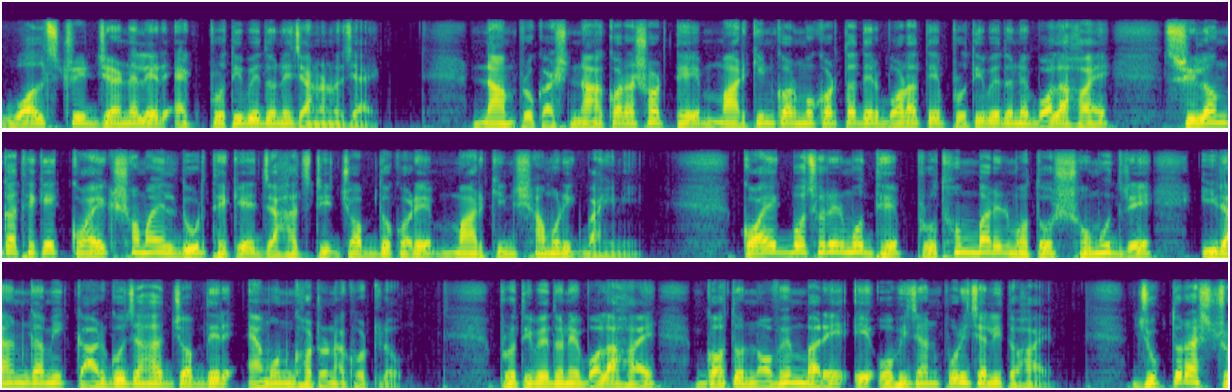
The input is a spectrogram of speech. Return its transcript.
ওয়াল স্ট্রিট জার্নালের এক প্রতিবেদনে জানানো যায়। নাম প্রকাশ না করা শর্তে মার্কিন কর্মকর্তাদের বরাতে প্রতিবেদনে বলা হয়, শ্রীলঙ্কা থেকে কয়েক সমাইল দূর থেকে জাহাজটি জব্দ করে মার্কিন সামরিক বাহিনী। কয়েক বছরের মধ্যে প্রথমবারের মতো সমুদ্রে ইরানগামী কার্গো জাহাজ জব্দের এমন ঘটনা ঘটল। প্রতিবেদনে বলা হয়, গত নভেম্বরে এ অভিযান পরিচালিত হয়। যুক্তরাষ্ট্র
